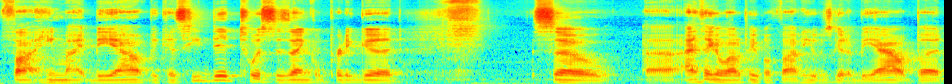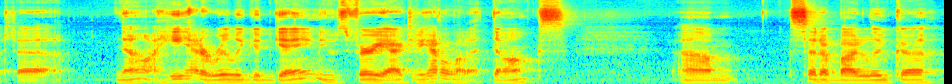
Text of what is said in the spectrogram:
thought he might be out because he did twist his ankle pretty good. So uh, I think a lot of people thought he was going to be out, but uh, no, he had a really good game. He was very active. He had a lot of dunks um, set up by Luka.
